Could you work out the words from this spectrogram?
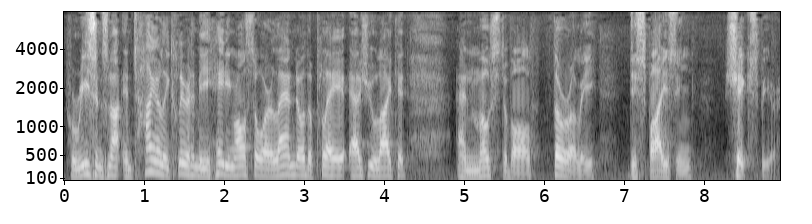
for reasons not entirely clear to me, hating also Orlando, the play, as you like it, and most of all, thoroughly despising Shakespeare.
